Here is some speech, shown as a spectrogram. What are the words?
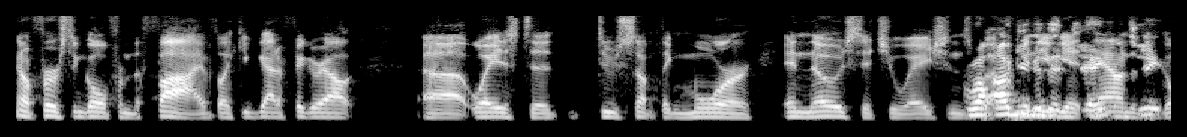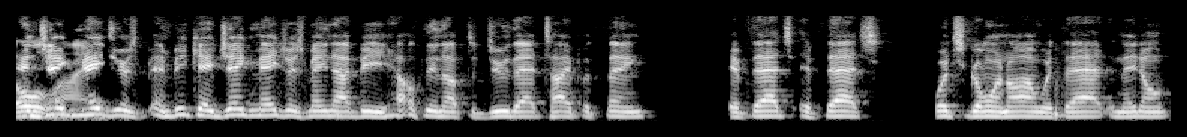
you know, first and goal from the five. Like you've got to figure out uh, ways to do something more in those situations. Well, But I'll give you the get Jake, down to the goal and Jake line. Majors and BK Jake Majors may not be healthy enough to do that type of thing. If that's if that's what's going on with that, and they don't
